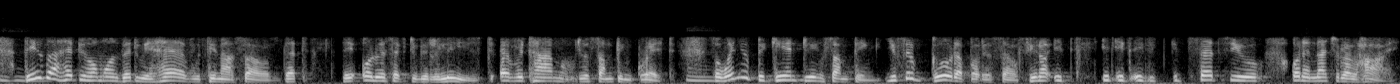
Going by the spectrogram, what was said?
Mm-hmm. These are happy hormones that we have within ourselves that they always have to be released every time we do something great. Mm. So when you begin doing something, you feel good about yourself. You know, it, it, it, it, it sets you on a natural high.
